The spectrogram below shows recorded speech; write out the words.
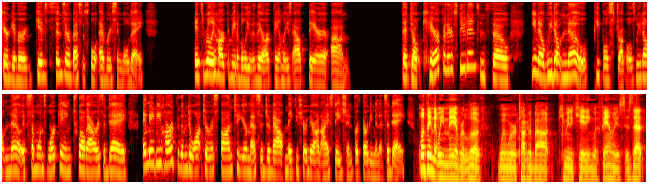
caregiver gives sends their best to school every single day. It's really hard for me to believe that there are families out there um, that don't care for their students, and so you know we don't know people's struggles. We don't know if someone's working 12 hours a day. It may be hard for them to want to respond to your message about making sure they're on iStation for 30 minutes a day. One thing that we may overlook when we're talking about communicating with families is that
